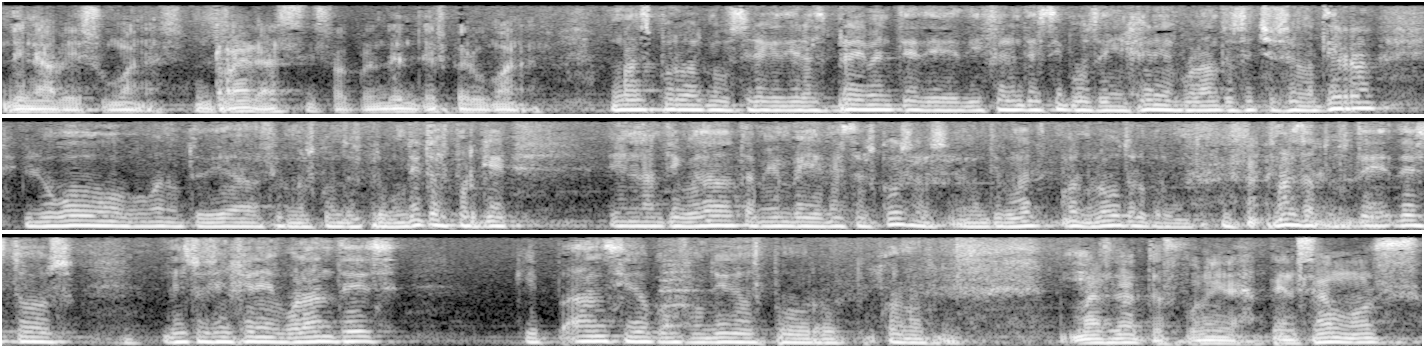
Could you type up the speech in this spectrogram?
de naves humanas, raras y sorprendentes, pero humanas. Más pruebas me gustaría que dieras brevemente de diferentes tipos de ingenios volantes hechos en la Tierra y luego, bueno, te voy a hacer unas cuantas preguntitas porque en la antigüedad también veían estas cosas. En la antigüedad, bueno, luego te lo pregunto. Más datos de, de estos, de estos ingenios volantes que han sido confundidos por, con ovnis? Más datos, pues mira, pensamos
